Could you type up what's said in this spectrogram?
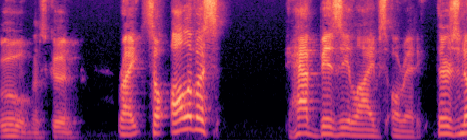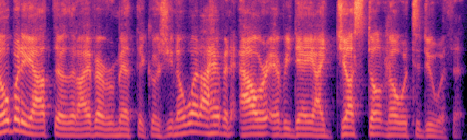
Ooh, that's good. Right. So all of us have busy lives already. There's nobody out there that I've ever met that goes, you know what? I have an hour every day. I just don't know what to do with it.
